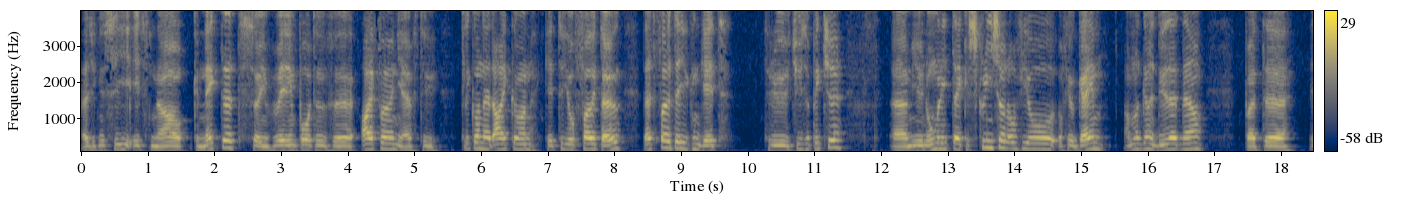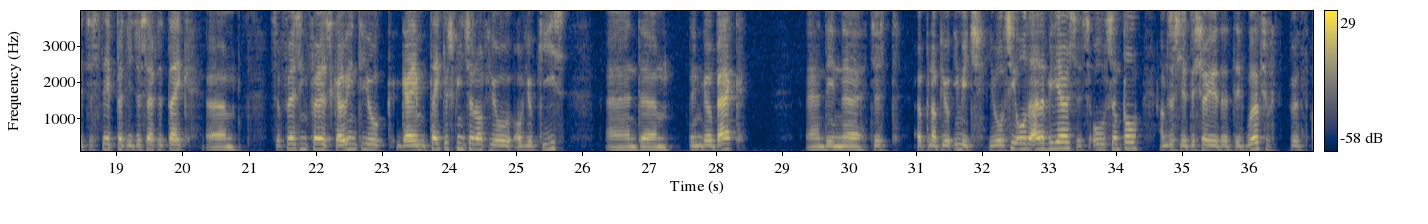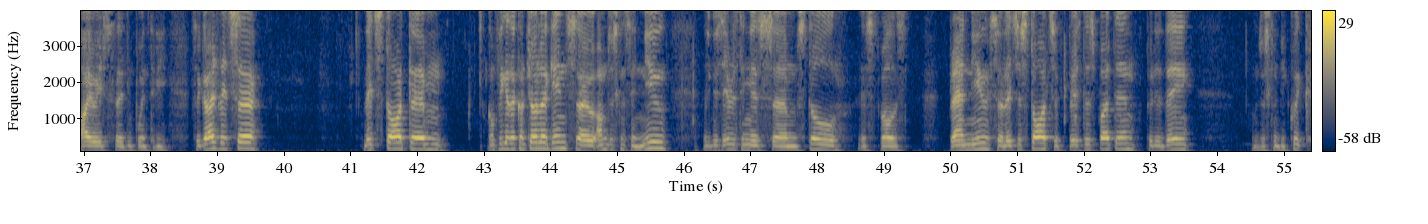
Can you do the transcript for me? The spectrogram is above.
as you can see, it's now connected. So very important for iPhone, you have to click on that icon, get to your photo. That photo you can get through choose a picture um, you normally take a screenshot of your of your game. I'm not going to do that now, but uh, it's a step that you just have to take. Um, so first thing first, go into your game, take the screenshot of your of your keys, and um, then go back, and then uh, just open up your image. You will see all the other videos. It's all simple. I'm just here to show you that it works with with iOS 13.3. So guys, let's uh, let's start um, configure the controller again. So I'm just gonna say new. As you can see everything is um, still is well brand new. So let's just start. So press this button put it there. I'm just gonna be quick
